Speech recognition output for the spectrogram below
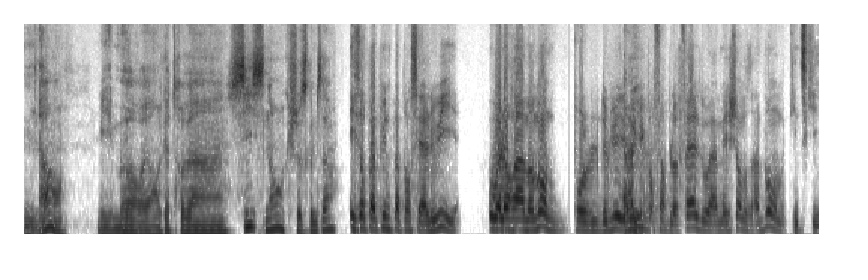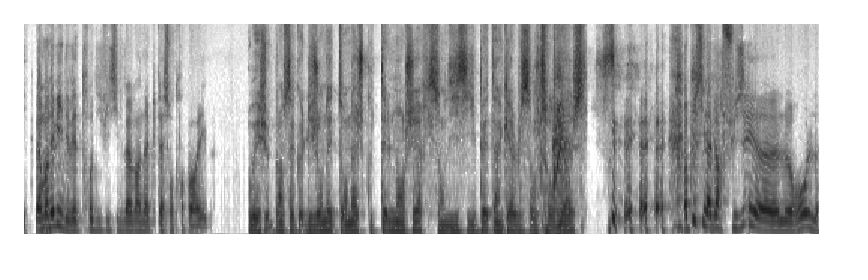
Non, il est mort euh, en 86, non? Quelque chose comme ça? Ils n'ont pas pu ne pas penser à lui. Ou alors à un moment, pour, de lui, Ah à oui. lui pour faire Blofeld ou un méchant dans un Bond, Kinski. Mais à mon avis, il devait être trop difficile, il devait avoir une réputation trop horrible. Oui, je pense que les journées de tournage coûtent tellement cher qu'ils se sont dit s'ils pètent un câble sur le tournage. En plus, il avait refusé euh, le rôle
